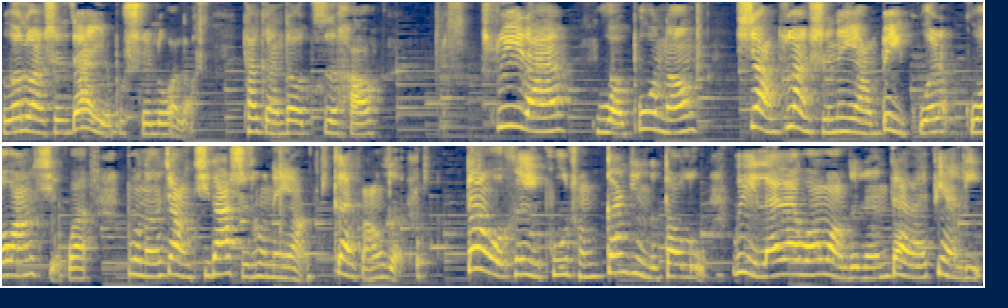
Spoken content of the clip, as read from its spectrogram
鹅卵石再也不失落了，他感到自豪。虽然我不能。像钻石那样被国国王喜欢，不能像其他石头那样盖房子，但我可以铺成干净的道路，为来来往往的人带来便利，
